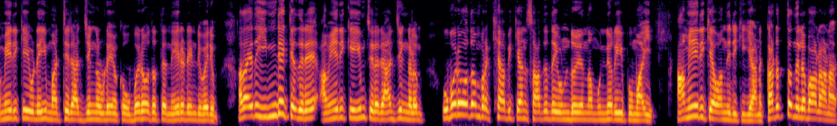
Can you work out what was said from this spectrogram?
അമേരിക്കയുടെയും മറ്റ് രാജ്യങ്ങളുടെയും ഒക്കെ ഉപരോധത്തെ നേരിടേണ്ടി വരും. അതായത് ഇന്ത്യക്കെതിരെ അമേരിക്കയും ചില രാജ്യങ്ങളും ഉപരോധം പ്രഖ്യാപിക്കാൻ സാധ്യതയുണ്ട് എന്ന മുന്നറിയിപ്പുമായി അമേരിക്ക വന്നിരിക്കുകയാണ്. കടുത്ത നിലപാടാണ്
